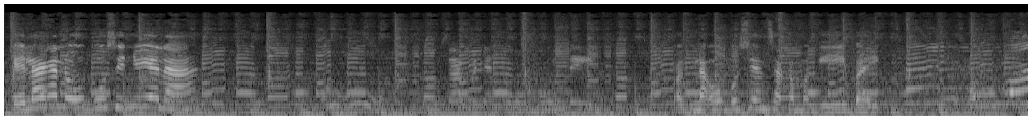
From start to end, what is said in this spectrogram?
Kailangan naubusin nyo yan, ubusin. Pag naubos yan, saka mag-i-bike. Ba?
